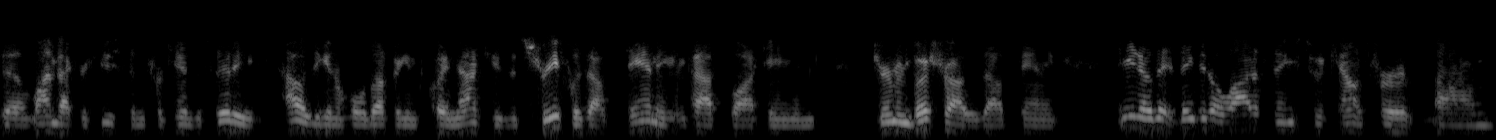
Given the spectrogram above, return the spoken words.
the linebacker Houston for Kansas City, how is he going to hold up against Clay Matthews? But Strief was outstanding in pass blocking, and Jermon Bushrod was outstanding. And you know, they they did a lot of things to account for um,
